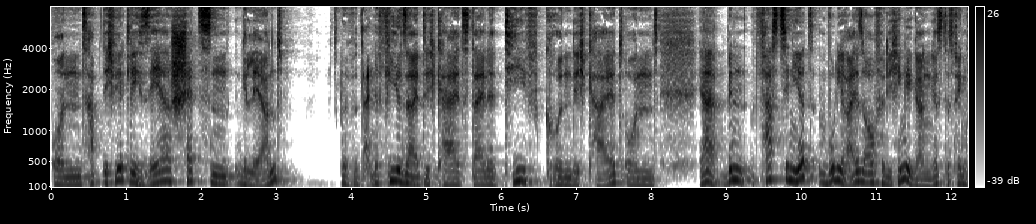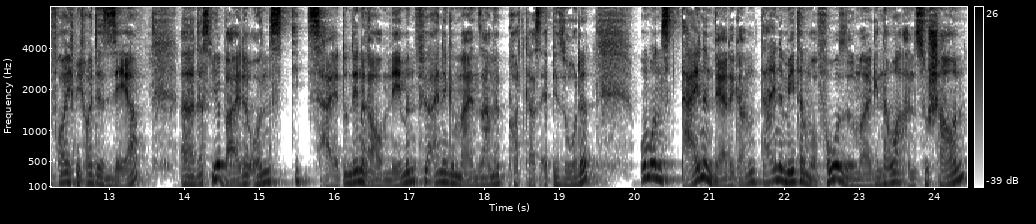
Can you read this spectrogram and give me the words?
und habe dich wirklich sehr schätzen gelernt deine Vielseitigkeit, deine Tiefgründigkeit und ja, bin fasziniert, wo die Reise auch für dich hingegangen ist. Deswegen freue ich mich heute sehr, äh, dass wir beide uns die Zeit und den Raum nehmen für eine gemeinsame Podcast-Episode, um uns deinen Werdegang, deine Metamorphose mal genauer anzuschauen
